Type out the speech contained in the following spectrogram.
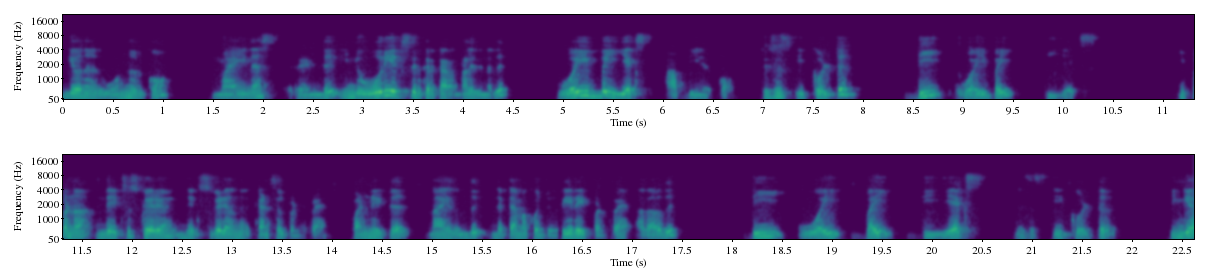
இங்கே வந்து என்னது? ஒன்று இருக்கும். மைனஸ் ரெண்டு இங்கே ஒரு எக்ஸ் இருக்கிற காரணத்தினால இது என்னது? ஒய் பை எக்ஸ் அப்படின்னு இருக்கும். This is equal to d y by dx இப்போ நான் இந்த எக்ஸ் ஸ்கொயரையும் இந்த எக்ஸ் ஸ்கொயரையும் வந்து கேன்சல் பண்ணிடுறேன். பண்ணிட்டு நான் இது வந்து இந்த டைமை கொஞ்சம் ரீரைட் பண்ணுறேன் அதாவது d y by dx this is equal to இங்கே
